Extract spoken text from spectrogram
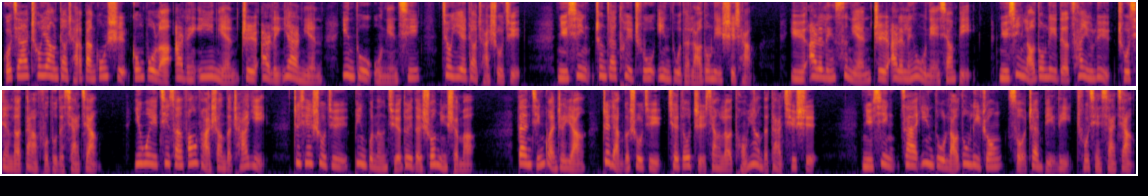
国家抽样调查办公室公布了二零一一年至二零一二年印度五年期就业调查数据，女性正在退出印度的劳动力市场。与2004年至2005年相比，女性劳动力的参与率出现了大幅度的下降。因为计算方法上的差异，这些数据并不能绝对的说明什么。但尽管这样，这两个数据却都指向了同样的大趋势：女性在印度劳动力中所占比例出现下降。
